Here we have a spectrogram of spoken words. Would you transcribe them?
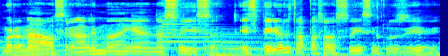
morou na Áustria, na Alemanha, na Suíça. Esse período que ela passou na Suíça, inclusive,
